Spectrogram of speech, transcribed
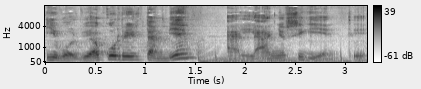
y volvió a ocurrir también al año siguiente.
